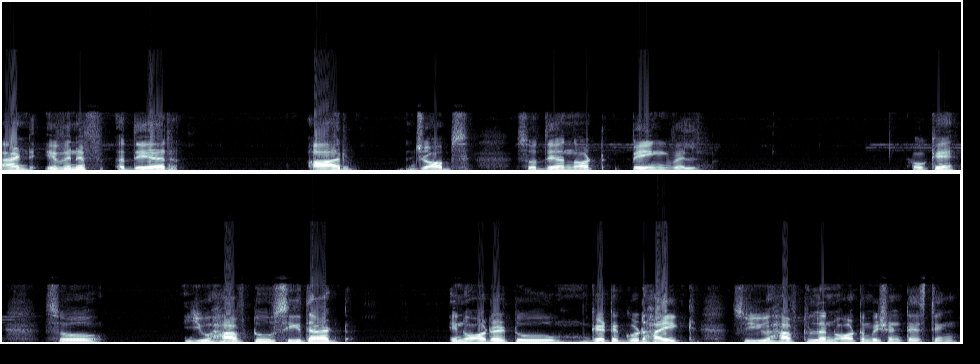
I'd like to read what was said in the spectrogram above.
And even if there are jobs so they are not paying well. Okay so you have to see that in order to get a good hike so you have to learn automation testing.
